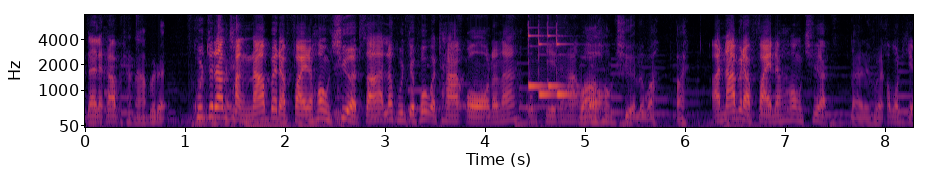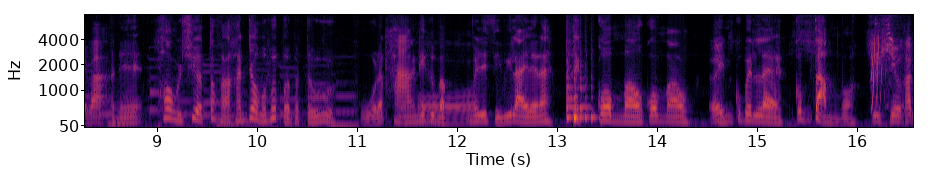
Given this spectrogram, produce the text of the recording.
ได้เลยครับ ถังน้ำไปด้วยคุณจะนำถังน้ำไปดับไฟในห้องเชือดซะ แล้วคุณจะพบกับทางออกแล้วนะ โอเคทางอว้าวอกห้องเชือดเลยวะไปเอาน้ำไปดับไฟในห้องเชือดได้เลยเพื่อนข้างบนเขียนว่า อันนี้ห้องเชือดต้องหาคันโยกมาเพื่อเปิดประตูโหแล้วทางนี่คือแบบโอ้โหไม่ได้สีวิไลเลยนะแค่ก้มเมาก้มเมาเอ้ยเห็นกูเป็นแหละก้มต่ำเหรอ ชิวๆครับ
